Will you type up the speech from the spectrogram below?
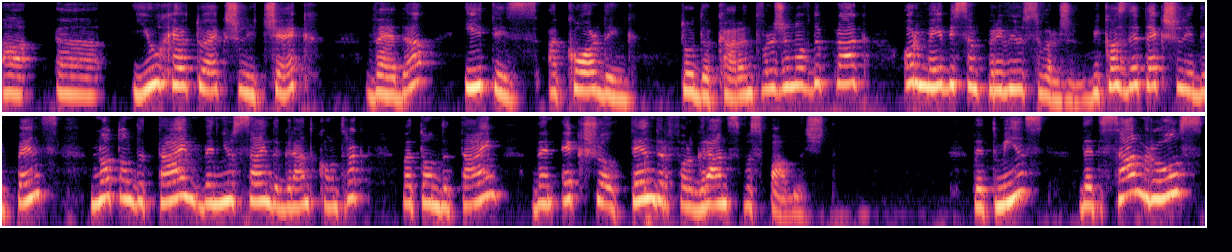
uh, uh, you have to actually check whether it is according to the current version of the PRAG or maybe some previous version, because that actually depends not on the time when you sign the grant contract, but on the time when actual tender for grants was published. That means that some rules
